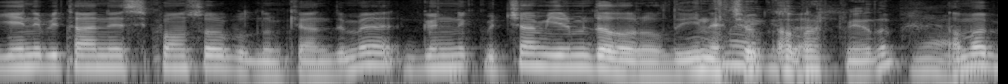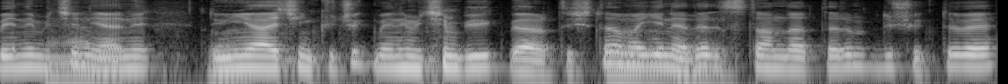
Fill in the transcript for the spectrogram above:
yeni bir tane sponsor buldum kendime. Günlük bütçem 20 dolar oldu. Yine Ne çok güzel. abartmayalım. Yani, Ama benim için yani, yani doğru. dünya için küçük, benim için büyük bir artıştı. Ama Doğru, yine de doğru. standartlarım düşüktü ve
